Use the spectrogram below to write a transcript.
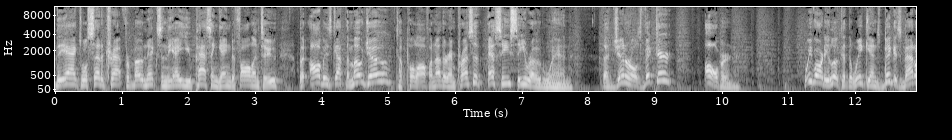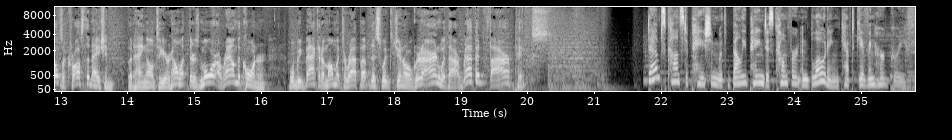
The Ags will set a trap for Bo Nix and the AU passing game to fall into, but Aubie's got the mojo to pull off another impressive SEC road win. The Generals victor, Auburn. We've already looked at the weekend's biggest battles across the nation, but hang on to your helmet, there's more around the corner. We'll be back in a moment to wrap up this week's General Gridiron with our rapid fire picks. Deb's constipation with belly pain, discomfort, and bloating kept giving her grief.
